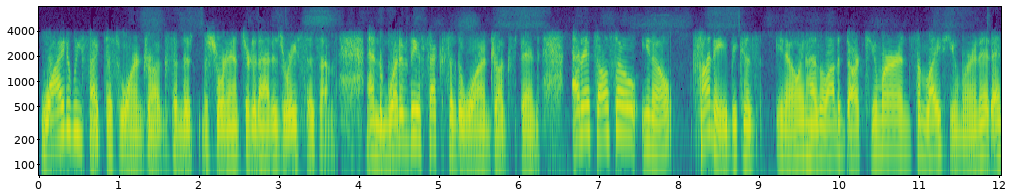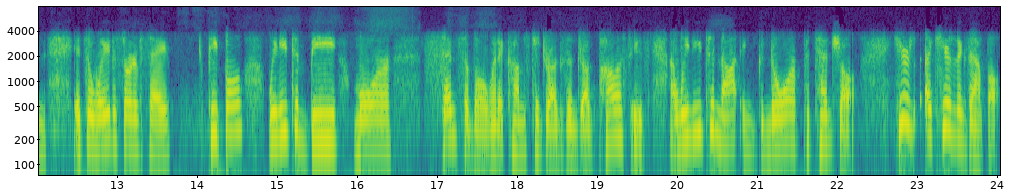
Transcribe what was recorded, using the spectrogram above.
why do we fight this war on drugs? And the, the short answer to that is racism. And what have the effects of the war on drugs been? And it's also, you know, funny because you know it has a lot of dark humor and some light humor in it. And it's a way to sort of say people we need to be more sensible when it comes to drugs and drug policies. And we need to not ignore potential. Here's like here's an example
